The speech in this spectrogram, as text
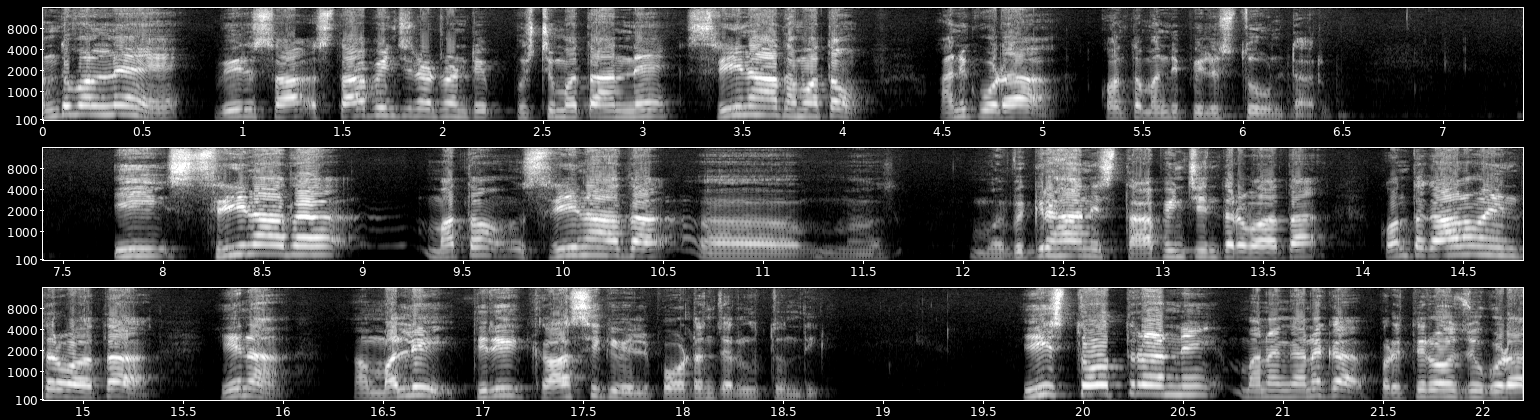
అందువల్లనే వీరు స్థా స్థాపించినటువంటి పుష్టి మతాన్నే శ్రీనాథ మతం అని కూడా కొంతమంది పిలుస్తూ ఉంటారు. ఈ శ్రీనాథ మతం శ్రీనాథ విగ్రహాన్ని స్థాపించిన తర్వాత కొంతకాలం అయిన తర్వాత ఈయన మళ్ళీ తిరిగి కాశీకి వెళ్ళిపోవటం జరుగుతుంది. ఈ స్తోత్రాన్ని మనం గనక ప్రతిరోజు కూడా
